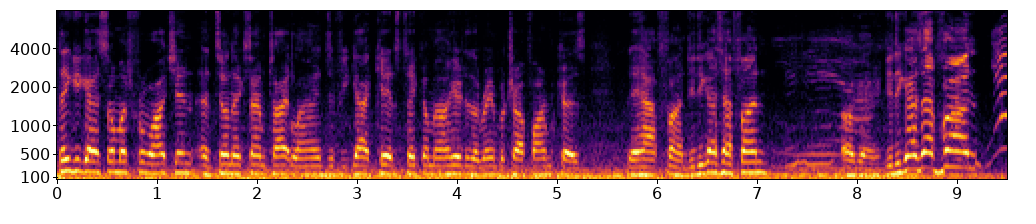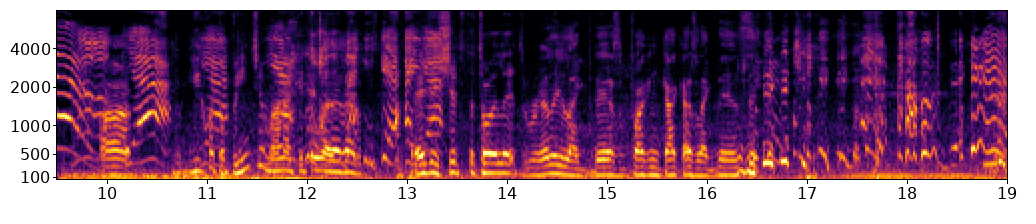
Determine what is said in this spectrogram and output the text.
Thank you guys so much for watching. Until next time, tight lines. If you got kids, take them out here to the Rainbow Trout Farm because they have fun. Did you guys have fun? Yeah. Okay. Did you guys have fun? Yeah. Uh, yeah. Hijo de pinche madre, aquí te voy a dejar. Yeah, AJ yeah. shits the toilets really like this, fucking cacas like this. How dare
